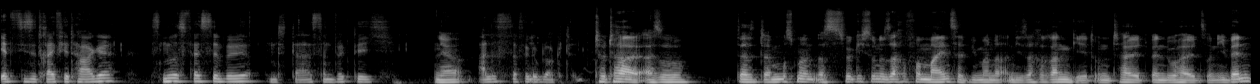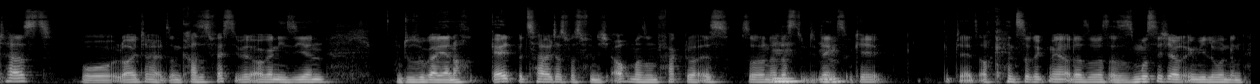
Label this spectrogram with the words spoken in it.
jetzt diese drei, vier Tage ist nur das Festival und da ist dann wirklich ja. alles dafür geblockt. Total, also da, da muss man, das ist wirklich so eine Sache vom Mindset, wie man da an die Sache rangeht. Und halt, wenn du halt so ein Event hast, wo Leute halt so ein krasses Festival organisieren und du sogar ja noch Geld bezahlt hast, was finde ich auch immer so ein Faktor ist, so, ne, mhm. dass du dir denkst, mhm. okay, gibt ja jetzt auch kein Zurück mehr oder sowas, also es muss sich ja auch irgendwie lohnen, dann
